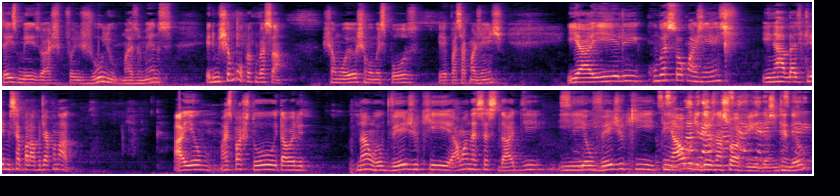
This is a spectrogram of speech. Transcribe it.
seis meses, eu acho que foi julho, mais ou menos, ele me chamou para conversar. Chamou eu, chamou minha esposa, ia conversar com a gente. E aí ele conversou com a gente e na realidade queria me separar pro diaconato. Aí eu, mas pastor e tal, ele não, eu vejo que há uma necessidade e Sim. eu vejo que Você tem algo de Deus na sua vida, entendeu?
